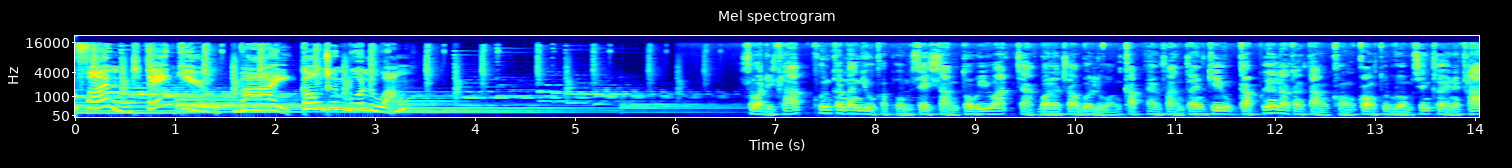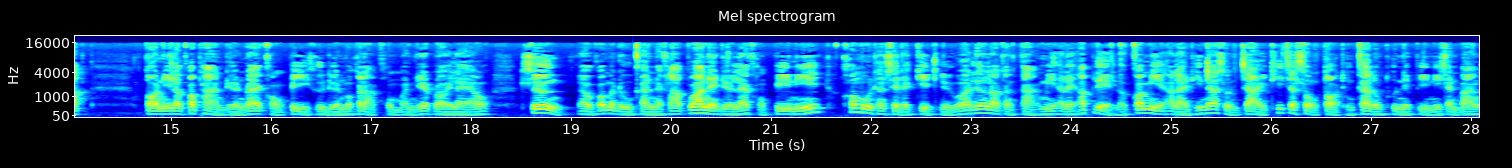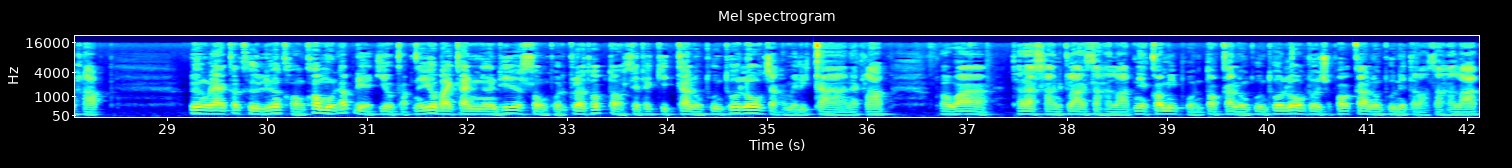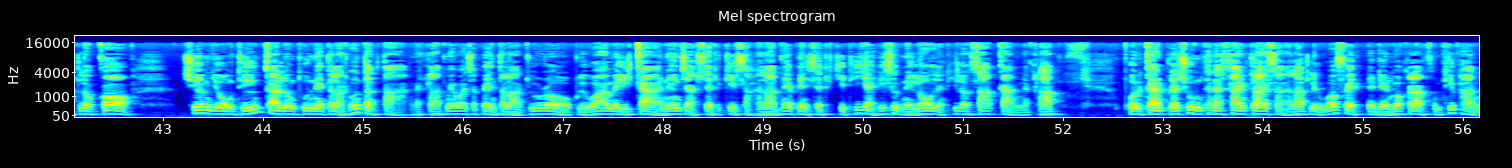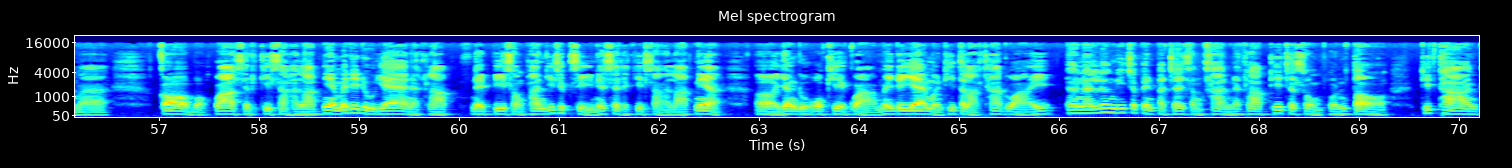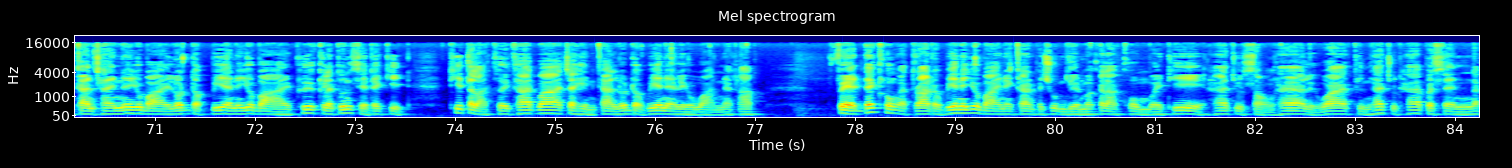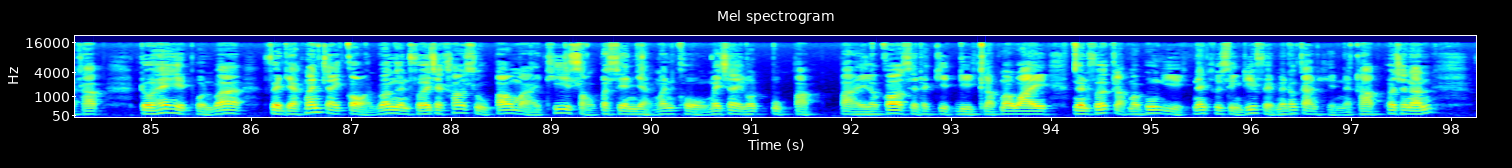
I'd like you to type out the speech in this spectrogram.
Freedom Fund Thank you Bye กองทุนบัวหลวง สวัสดีครับ คุณกำลังอยู่กับผมเสกสรรตัววิวัฒจากบลจบัวหลวงกับแอมฟันแตงกิวกับเรื่องราวต่างๆ ของกองทุนรวมเช่นเคยนะครับ ตอนนี้เราก็ผ่านเดือนแรกของปี คือเดือนมกราคมมันเรียบร้อยแล้ว ซึ่งเราก็มาดูกันนะครับว่าในเดือนแรกของปีนี้ ข้อมูลทางเศรษฐกิจ หรือว่าเรื่องราวต่างๆ มีอะไรอัปเดต แล้วก็มีอะไรที่น่าสนใจที่จะส่งต่อถึงการลงทุนในปีนี้กันบ้างครับ เรื่องแรกก็คือเรื่องของข้อมูลอัปเดตเกี่ยวกับนโยบายการเงินที่จะส่งผลกระทบต่อเศรษฐกิจการลงทุนทั่วโลกจากอเมริกานะครับ เพราะว่าธนาคารกลางสหรัฐเนี่ยก็มีผลต่อการลงทุนทั่วโลก โดยเฉพาะการลงทุนในตลาดสหรัฐ แล้วก็เชื่อมโยงถึงการลงทุนในตลาดหุ้นต่างๆนะครับไม่ว่าจะเป็นตลาดยุโรป หรือว่าอเมริกาเนื่องจากเศรษฐกิจสหรัฐเนี่ยเป็นเศรษฐกิจที่ใหญ่ที่สุดในโลกอย่างที่เราทราบกันนะครับ ผลการประชุมธนาคารกลางสหรัฐ หรือว่าเฟดในเดือนมกราคมที่ผ่านมา ก็บอกว่าเศรษฐกิจสหรัฐเนี่ยไม่ได้ดูแย่นะครับ ในปี 2024 เนี่ยเศรษฐกิจสหรัฐเนี่ยยังดูโอเคกว่าไม่ได้แย่เหมือนที่ตลาดคาดไว้ ดังนั้นเรื่องนี้จะเป็นปัจจัยสำคัญนะครับ ที่จะส่งผลต่อทิศทางการใช้นโยบายลดดอกเบี้ยนโยบายเพื่อกระตุ้นเศรษฐกิจ ที่ตลาดเคยคาดว่าจะเห็นการลดดอกเบี้ยในเร็ววันนะครับ เฟดได้คงอัตราดอกเบี้ยนโยบายในการประชุมเดือนมกราคมไว้ที่ 5.25 หรือว่าถึง 5.5%นะครับ โดยให้เหตุผลว่าเฟดอยากมั่นใจก่อนว่าเงินเฟ้อจะเข้าสู่เป้าหมายที่ 2%อย่างมั่นคง ไม่ใช่ลดปุบปับไป แล้วก็เศรษฐกิจดีดกลับมาไว เงินเฟ้อกลับมาพุ่งอีก นั่นคือสิ่งที่เฟดไม่ต้องการเห็นนะครับ เพราะฉะนั้น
